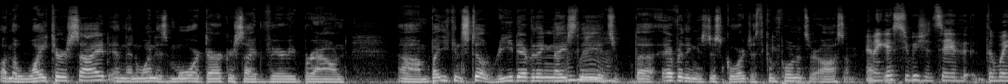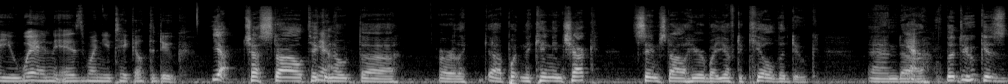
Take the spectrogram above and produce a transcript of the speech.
on the whiter side, and then one is more darker side, very brown. Um, but you can still read everything nicely. Mm-hmm. It's the everything is just gorgeous. The components are awesome. And I guess we should say the way you win is when you take out the duke. Yeah, chess style, taking yeah. out the or like uh, putting the king in check. Same style here, but you have to kill the duke. And uh, yeah. the duke is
